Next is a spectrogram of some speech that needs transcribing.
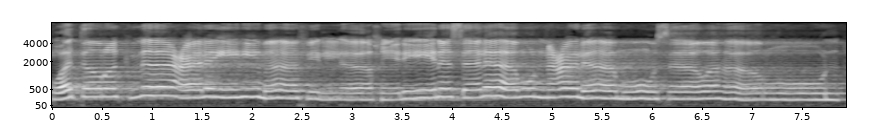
وتركنا عليهما في الآخرين سلام على موسى وهارون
